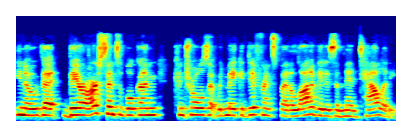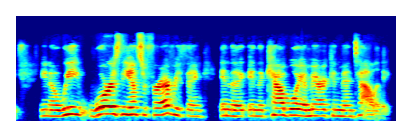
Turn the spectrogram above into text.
you know, that there are sensible gun controls that would make a difference, but a lot of it is a mentality. You know, we war is the answer for everything in the in the cowboy American mentality.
